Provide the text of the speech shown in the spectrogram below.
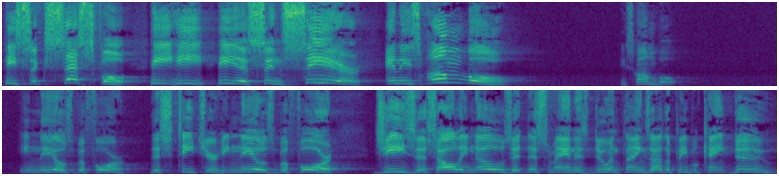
he's successful, he, he, he is sincere, and he's humble. He's humble. He kneels before this teacher, he kneels before Jesus. All he knows that this man is doing things other people can't do.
